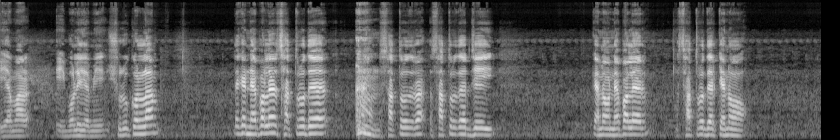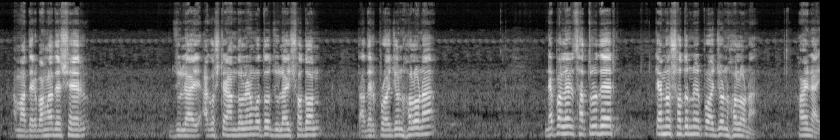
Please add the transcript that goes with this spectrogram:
এই আমার, এই বলেই আমি শুরু করলাম। দেখেন, নেপালের ছাত্রদের, ছাত্ররা, ছাত্রদের যেই কেন নেপালের ছাত্রদের কেন আমাদের বাংলাদেশের জুলাই আগস্টের আন্দোলনের মতো জুলাই সদন তাদের প্রয়োজন হলো না নেপালের ছাত্রদের কেন সদনের প্রয়োজন হলো না? হয় নাই।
